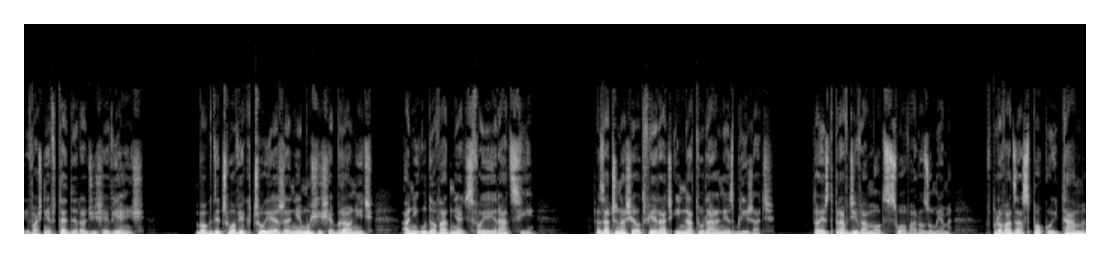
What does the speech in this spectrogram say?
I właśnie wtedy rodzi się więź. Bo gdy człowiek czuje, że nie musi się bronić ani udowadniać swojej racji, zaczyna się otwierać i naturalnie zbliżać. To jest prawdziwa moc słowa, rozumiem. Wprowadza spokój tam,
